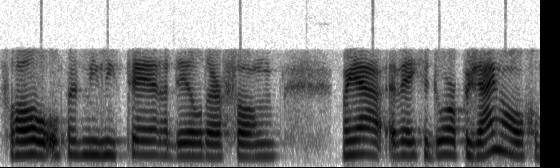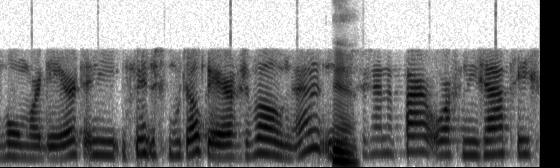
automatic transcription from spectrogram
Vooral op het militaire deel daarvan. Maar ja, weet je, dorpen zijn al gebombardeerd en die mensen moeten ook ergens wonen. Dus er zijn een paar organisaties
